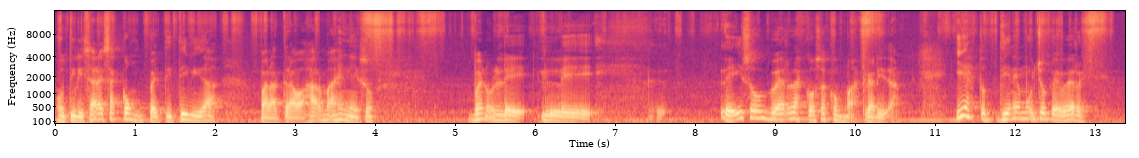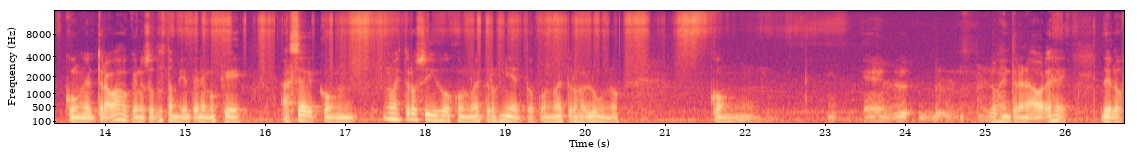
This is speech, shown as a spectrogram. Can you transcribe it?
utilizar esa competitividad para trabajar más en eso, bueno, le, le, le hizo ver las cosas con más claridad. Y esto tiene mucho que ver con el trabajo que nosotros también tenemos que hacer con nuestros hijos, con nuestros nietos, con nuestros alumnos, con los entrenadores de, los,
